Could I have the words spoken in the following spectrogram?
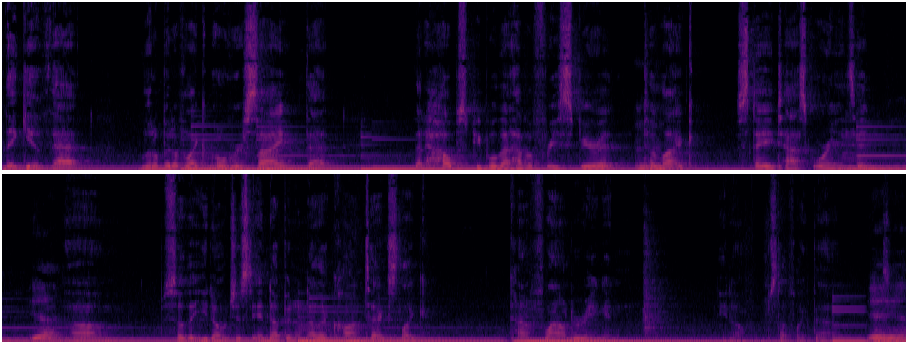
They give that little bit of like oversight that that helps people that have a free spirit to Mhm. like stay task oriented Yeah. um, so that you don't just end up in another context like kind of floundering and you know stuff like that Yeah, yeah.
